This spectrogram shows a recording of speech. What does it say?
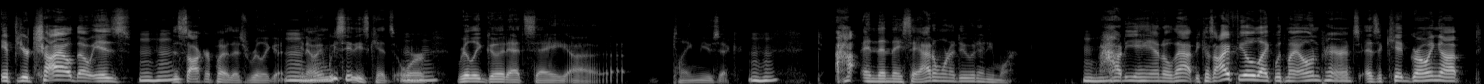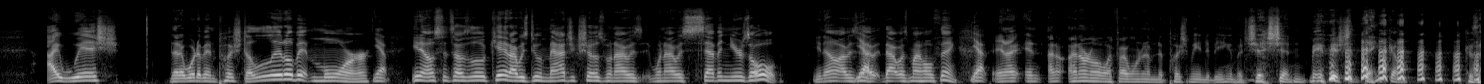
if your child, though, is Mm-hmm. the soccer player that's really good, you know, and we see these kids, or really good at, say, uh, playing music, Mm-hmm. how, and then they say, I don't want to do it anymore. Mm-hmm. How do you handle that? Because I feel like with my own parents as a kid growing up, I wish that I would have been pushed a little bit more. Yep. You know, since I was a little kid, I was doing magic shows when I was when I was seven years old. You know, I was Yep. I- that was my whole thing. Yep. And I and I don't, I don't know if I wanted him to push me into being a magician. Maybe I should thank him because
